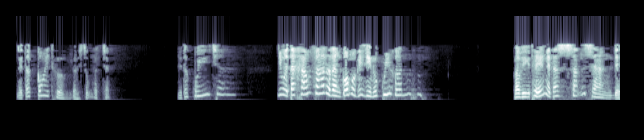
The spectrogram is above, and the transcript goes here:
người ta coi thường đời sống vật chất. Người ta quý chứ. Nhưng người ta khám phá ra rằng có một cái gì nó quý hơn. Và vì thế người ta sẵn sàng để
